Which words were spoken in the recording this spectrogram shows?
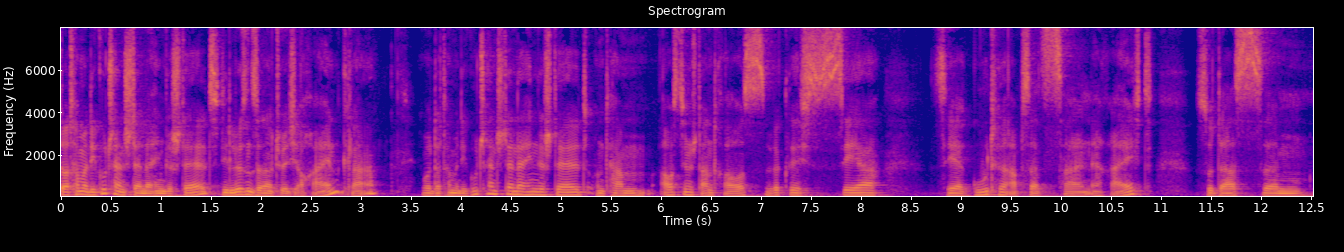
dort haben wir die Gutscheinständer hingestellt. Die lösen sie natürlich auch ein, klar. Und dort haben wir die Gutscheinständer hingestellt und haben aus dem Stand raus wirklich sehr, sehr gute Absatzzahlen erreicht, sodass ähm,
